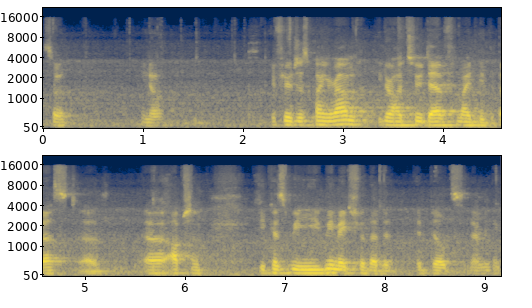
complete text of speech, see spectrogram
So, you know, if you're just playing around, 2 dev might be the best uh, uh, option because we, we make sure that it, it builds and everything.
